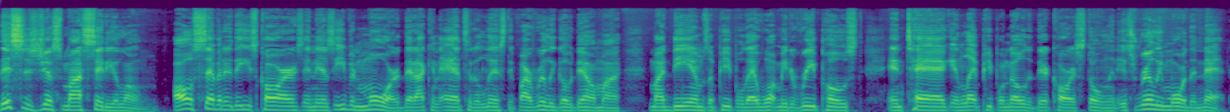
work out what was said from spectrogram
this is just my city alone. All seven of these cars, and there's even more that I can add to the list if I really go down my my DMs of people that want me to repost and tag and let people know that their car is stolen. It's really more than that.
